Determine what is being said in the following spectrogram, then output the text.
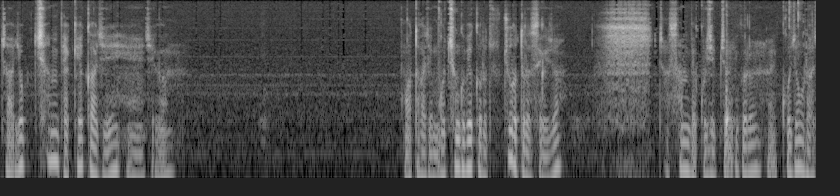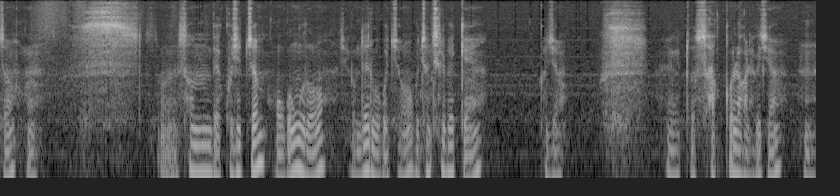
자, 6,100개까지 예, 지금 왔다가 지금 5,900개로 줄어들었어요, 그죠? 자, 390점 이거를 고정을 하죠. 예. 390.50으로 지금 내려오고 있죠. 9700개. 그죠? 여기 또 싹 올라가네 그죠? 음.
